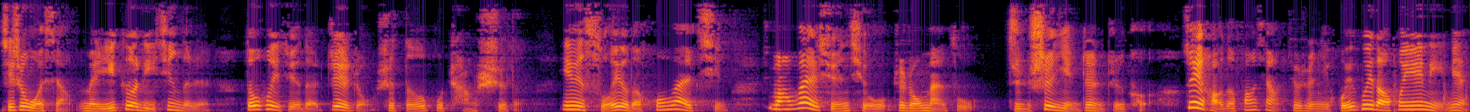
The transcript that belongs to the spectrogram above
其实，我想每一个理性的人都会觉得这种是得不偿失的，因为所有的婚外情往外寻求这种满足，只是饮鸩止渴。最好的方向就是你回归到婚姻里面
